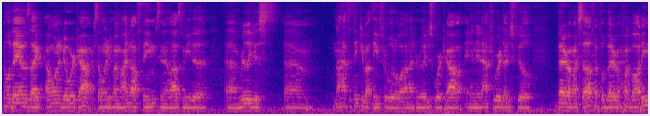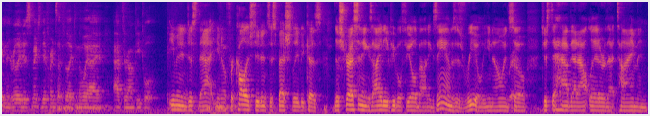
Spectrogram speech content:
the whole day I was like, I want to go work out because I want to get my mind off things, and it allows me to um, really just um, not have to think about things for a little while, and I can really just work out, and then afterwards I just feel better about myself, and I feel better about my body, and it really just makes a difference. I feel like in the way I act around people. Even in just that, you know, for college students especially because the stress and anxiety people feel about exams is real, you know, and so just to have that outlet or that time and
